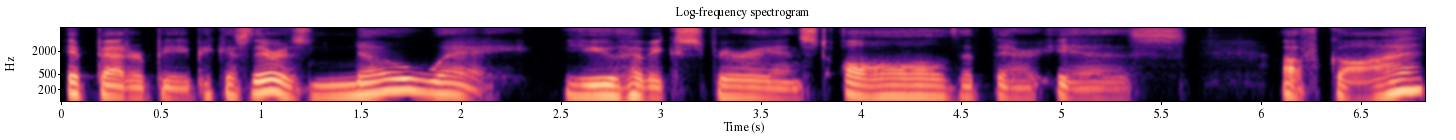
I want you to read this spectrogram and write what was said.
It better be because there is no way you have experienced all that there is of God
